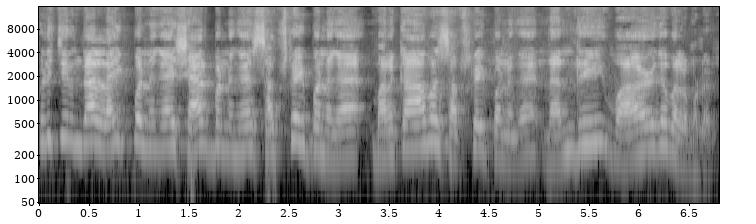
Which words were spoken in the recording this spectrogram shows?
பிடிச்சிருந்தால் லைக் பண்ணுங்கள் ஷேர் பண்ணுங்கள் சப்ஸ்கிரைப் பண்ணுங்கள் மறக்காமல் சப்ஸ்கிரைப் பண்ணுங்கள் நன்றி வாழ்க வளமுடன்.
